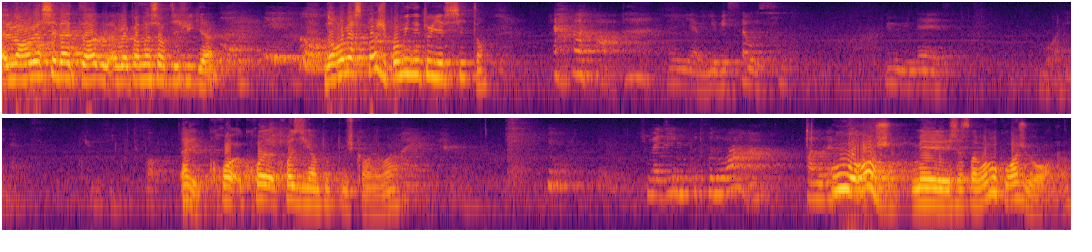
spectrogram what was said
Elle va renverser la table, elle va perdre un certificat. Ne renverse pas, j'ai pas envie de nettoyer le site. hein. Il y avait ça aussi. Punaise. Bon, allez, Nat, tu les écoutes pas. Allez, croi- croi- croise-y un peu plus quand même. hein. Ouais. Tu m'as dit une poutre noire, hein Enfin, Ou orange, mais ça serait vraiment courageux orange. hein.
